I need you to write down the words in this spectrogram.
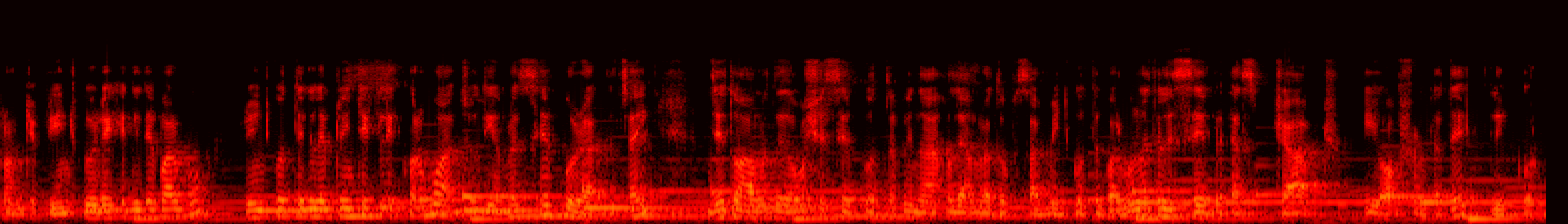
ফর্মটি প্রিন্ট করে রেখে দিতে পারব। প্রিন্ট করতে গেলে প্রিন্টে ক্লিক করব, আর যদি আমরা সেভ করে রাখতে চাই, যেহেতু আমাদের অবশ্যই সেভ করতে হবে, না হলে আমরা তো সাবমিট করতে পারব না, তাহলে সেভ অ্যাজ ড্রাফট এই অপশনটাতে ক্লিক করব।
